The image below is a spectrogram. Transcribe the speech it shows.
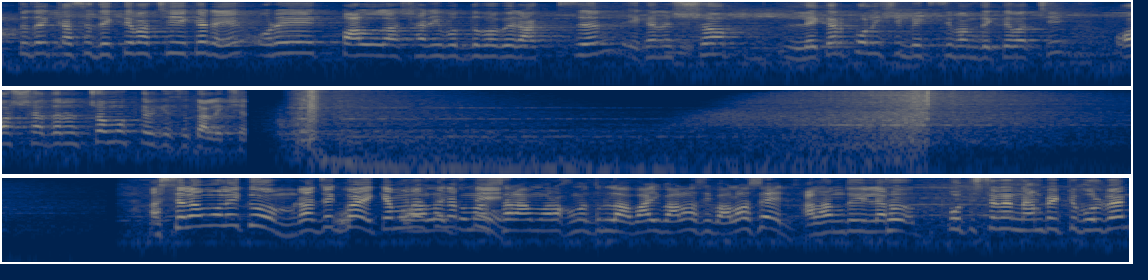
আপনাদের কাছে দেখতে পাচ্ছি এখানে অনেক পাল্লা সারিবদ্ধভাবে রাখছেন। এখানে সব লেকার পলিসি ম্যাক্সিমাম দেখতে পাচ্ছি। অসাধারণ চমৎকার কিছু কালেকশন আসসালামু আলাইকুম রাজাক ভাই কেমন আছেন আপনি? আসসালাম রহমতুল্লাহ। ভাই ভালো আছি ভালো আছেন? আলহামদুলিল্লাহ। প্রতিষ্ঠানের নামটা একটু বলবেন?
